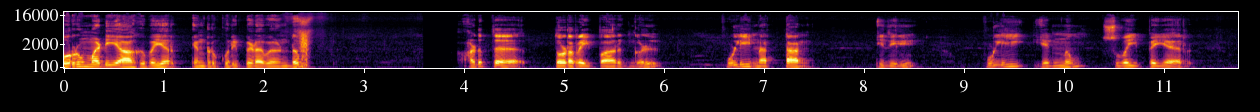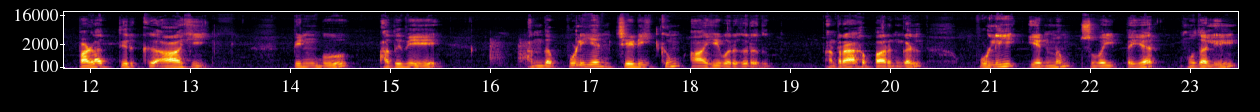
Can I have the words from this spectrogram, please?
ஒருமடி ஆகு பெயர் என்று குறிப்பிட வேண்டும். அடுத்த தொடரை பாருங்கள். புலி நட்டான். இதில் புலி என்னும் சுவைப்பெயர் பழத்திற்கு ஆகி பின்பு அதுவே அந்த புளியஞ்செடிக்கும் ஆகி வருகிறது. நன்றாக பாருங்கள். புளி என்னும் சுவைப்பெயர் முதலில்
